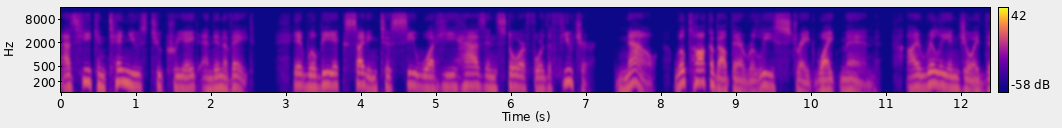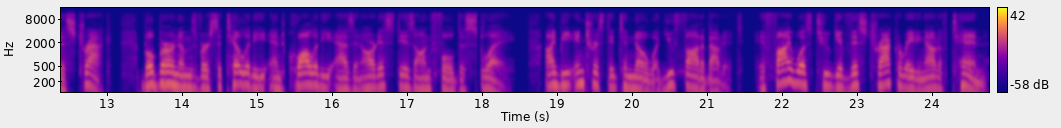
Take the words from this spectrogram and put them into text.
As he continues to create and innovate, it will be exciting to see what he has in store for the future. Now, we'll talk about their release Straight White Man. I really enjoyed this track. Bo Burnham's versatility and quality as an artist is on full display. I'd be interested to know what you thought about it. If I was to give this track a rating out of 10,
